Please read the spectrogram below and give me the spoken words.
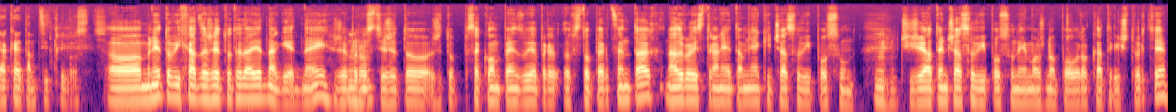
aká je tam citlivosť? O, mne to vychádza, že je to teda jednak jednej, že mm-hmm. proste, že to, že to sa kompenzuje pre, v 100%, na druhej strane je tam nejaký časový posun. Mm-hmm. Čiže a ten časový posun je možno pol roka, tri štvrte,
